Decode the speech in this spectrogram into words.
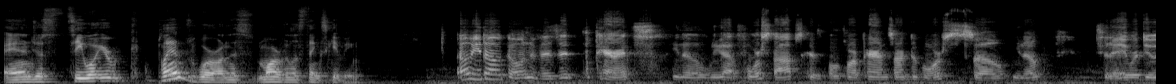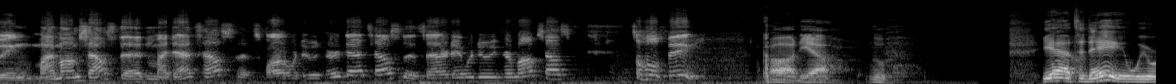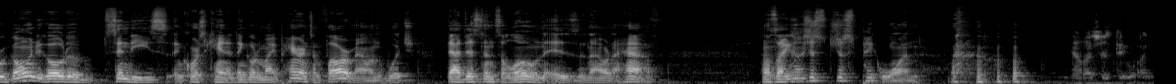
and just see what your plans were on this marvelous Thanksgiving. Oh, you know, going to visit parents. You know, we got four stops because both our parents are divorced. So, you know, today we're doing my mom's house, then my dad's house, then tomorrow we're doing her dad's house, then Saturday we're doing her mom's house. It's a whole thing. God, yeah. Oof. Yeah, today we were going to go to Cindy's in Corsicana, then go to my parents in Flower Mound, which that distance alone is an hour and a half. I was like, no, just just pick one. Now let's just do one.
